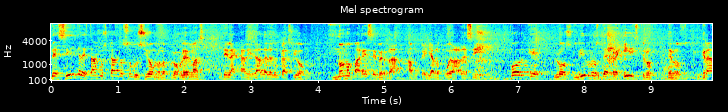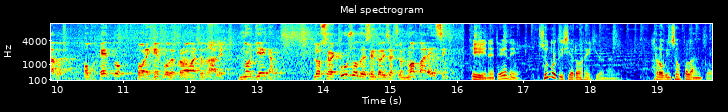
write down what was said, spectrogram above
Decir que le están buscando solución a los problemas de la calidad de la educación no nos parece verdad, aunque ya lo pueda decir, porque los libros de registro de los grados, objeto, por ejemplo, de pruebas nacionales, no llegan. Los recursos de descentralización no aparecen. NTN, su noticiero regional. Robinson Polanco.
